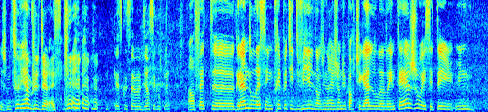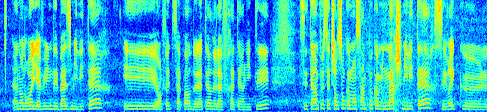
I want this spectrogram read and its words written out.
Et je me souviens plus du reste. Qu'est-ce que ça veut dire ces couplets En fait, euh, Grandula, c'est une très petite ville dans une région du Portugal, l'Alentejo, et c'était une, un endroit où il y avait une des bases militaires. Et en fait, ça parle de la terre de la fraternité. C'était un peu cette chanson commence un peu comme une marche militaire. C'est vrai que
